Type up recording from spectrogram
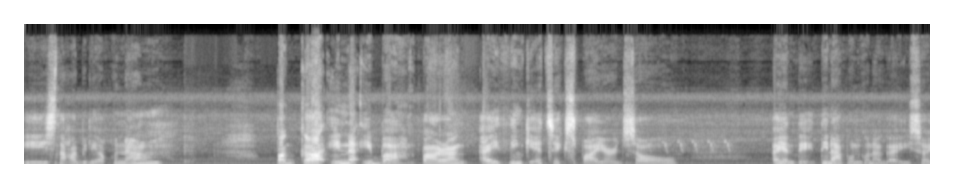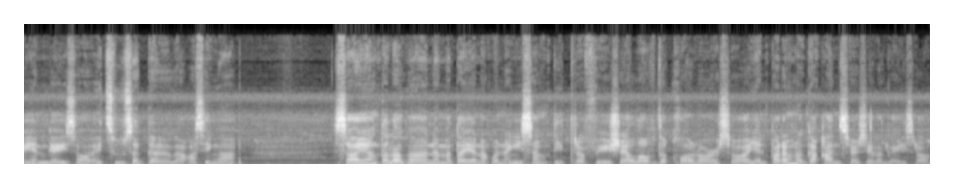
is nakabili ako ng pagkain na iba, parang I think it's expired. So, ayan, ti- tinapon ko na guys. So, ayan guys. So, it's susad talaga kasi nga sayang talaga namatayan ako ng isang tetra fish. I love the color. So, ayan, parang nagka-cancer sila guys. So,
